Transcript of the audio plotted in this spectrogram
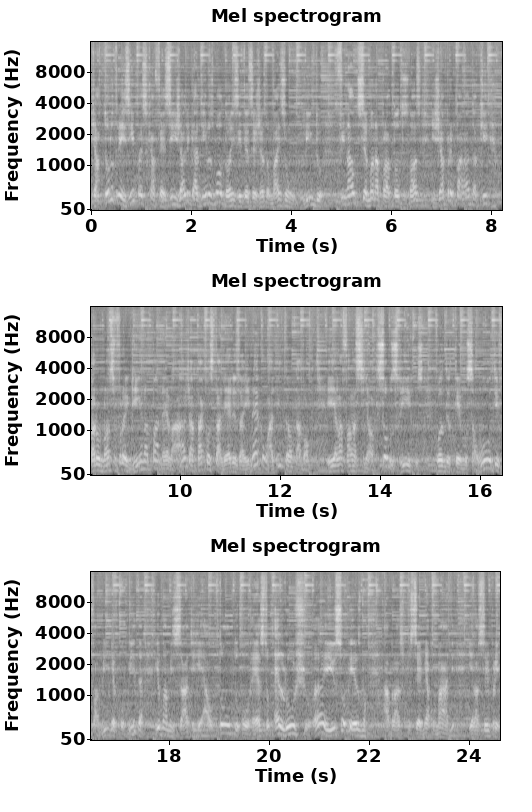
Já tô no trenzinho para esse cafezinho, já ligadinho nos modões e desejando mais um lindo final de semana para todos nós e já preparado aqui para o nosso franguinho na panela. Ah, já tá com os talheres aí, né, comadre? Então tá bom. E ela fala assim, ó, que somos ricos quando temos saúde, família, comida e uma amizade real. Todo o resto é luxo. É isso mesmo. Abraço para você, minha comadre. E ela sempre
